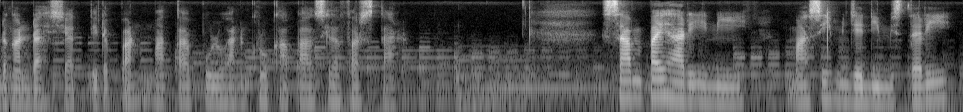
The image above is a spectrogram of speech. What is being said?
dengan dahsyat di depan mata puluhan kru kapal Silver Star. Sampai hari ini masih menjadi misteri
